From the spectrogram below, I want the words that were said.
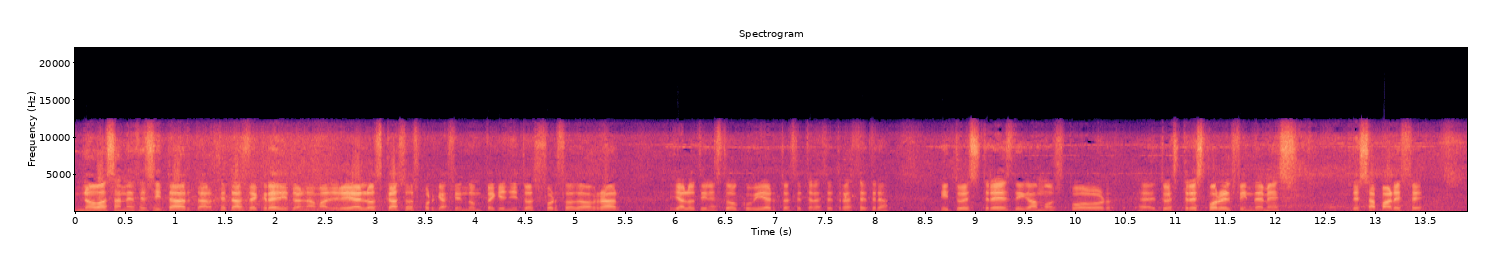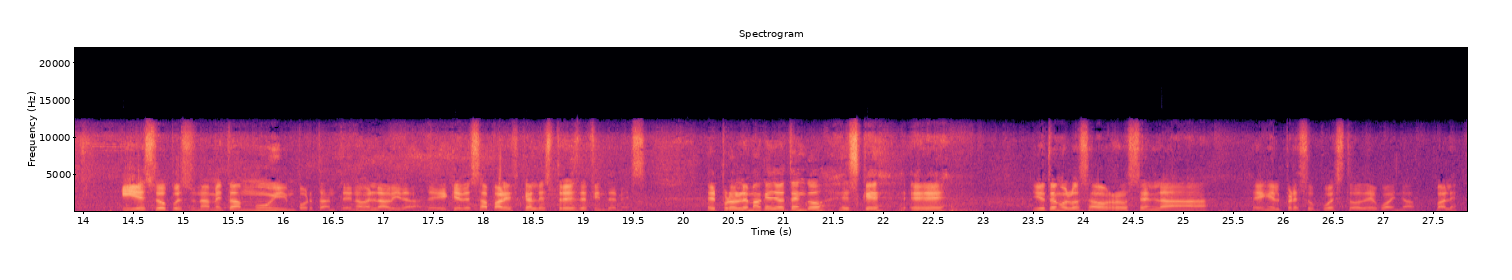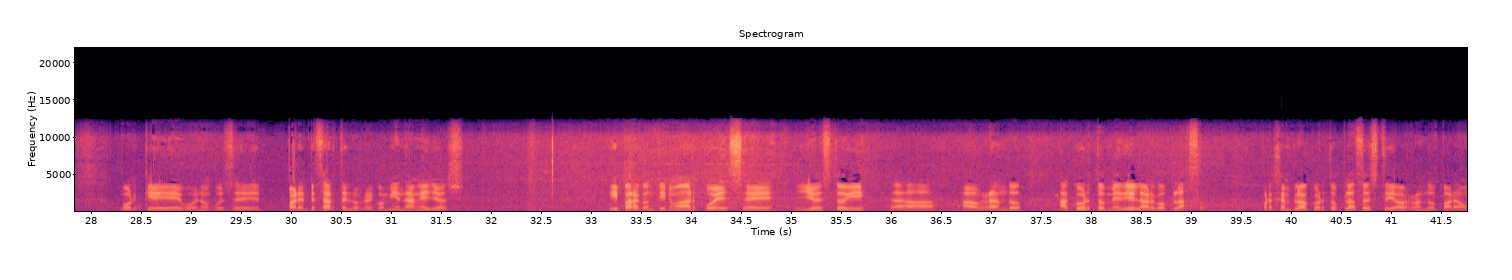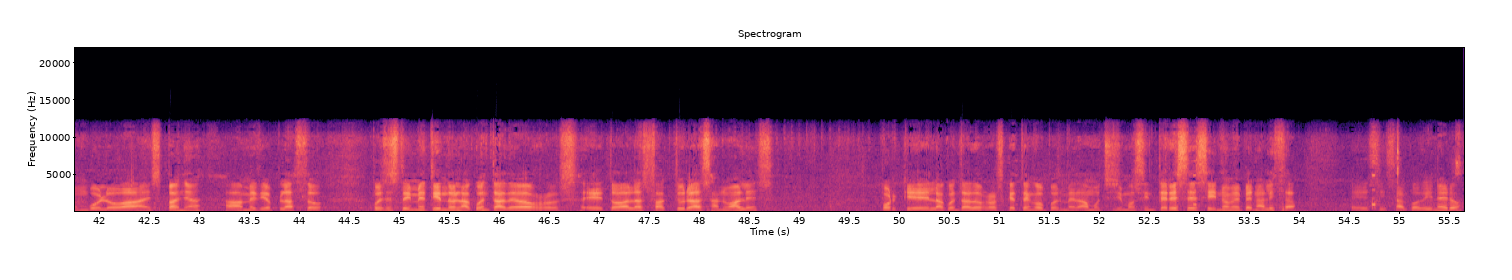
no vas a necesitar tarjetas de crédito en la mayoría de los casos porque haciendo un pequeñito esfuerzo de ahorrar ya lo tienes todo cubierto, etcétera, etcétera, etcétera. Y tu estrés, digamos, por eh, tu estrés por el fin de mes desaparece y eso pues es una meta muy importante ¿no? en la vida, de que desaparezca el estrés de fin de mes. El problema que yo tengo es que eh, yo tengo los ahorros en, la, en el presupuesto de Wine ¿vale? porque bueno, pues eh, para empezar te lo recomiendan ellos y para continuar pues eh, yo estoy ah, ahorrando a corto, medio y largo plazo. Por ejemplo, a corto plazo estoy ahorrando para un vuelo a España, a medio plazo pues estoy metiendo en la cuenta de ahorros eh, todas las facturas anuales porque la cuenta de ahorros que tengo pues me da muchísimos intereses y no me penaliza si saco dinero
